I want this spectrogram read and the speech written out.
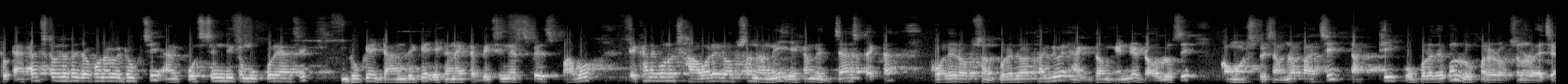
তো অ্যাটাচ টয়লেটে যখন আমি ঢুকছি, আমি পশ্চিম দিকে মুখ করে আছি। ঢুকেই ডান দিকে এখানে একটা বেসিনের স্পেস পাবো। এখানে কোনো শাওয়ারের অপশন আর নেই। এখানে জাস্ট একটা কলের অপশন করে দেওয়া থাকবে। একদম এন্ডে ডব্লিউসি কমন স্পেস আমরা পাচ্ছি। তার ঠিক উপরে দেখুন লুফারের অপশন রয়েছে।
